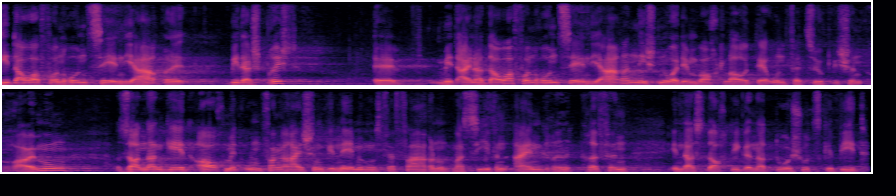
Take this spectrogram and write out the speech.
die Dauer von rund zehn Jahren, äh, widerspricht äh, mit einer Dauer von rund zehn Jahren nicht nur dem Wortlaut der unverzüglichen Räumung, sondern geht auch mit umfangreichen Genehmigungsverfahren und massiven Eingriffen in das dortige Naturschutzgebiet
